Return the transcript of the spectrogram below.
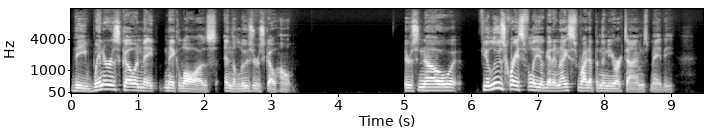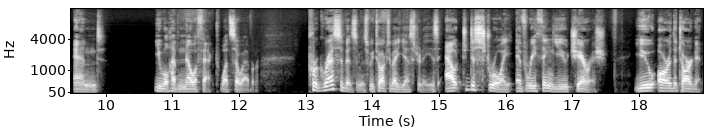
"The winners go and make, make laws, and the losers go home." There's no, if you lose gracefully, you'll get a nice write up in the New York Times, maybe, and you will have no effect whatsoever. Progressivism, as we talked about yesterday, is out to destroy everything you cherish. You are the target.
